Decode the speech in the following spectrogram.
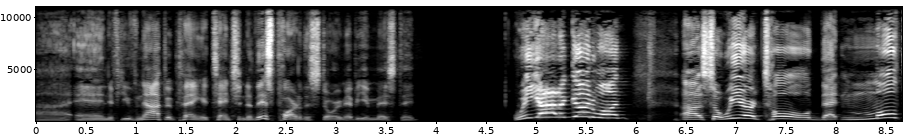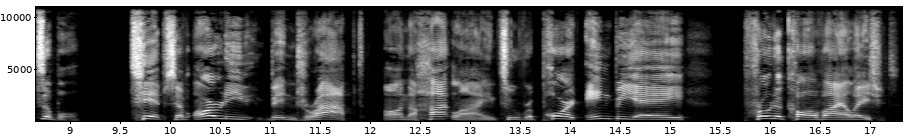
Uh, and if you've not been paying attention to this part of the story, maybe you missed it. We got a good one. Uh, so we are told that multiple tips have already been dropped on the hotline to report NBA protocol violations.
